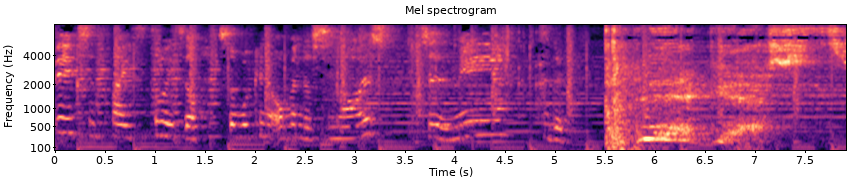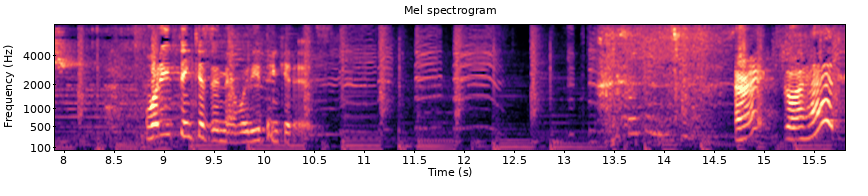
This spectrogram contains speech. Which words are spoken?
big surprise toy. So, so we're gonna open the smallest to the medium to the. What do you think is in there? What do you think it is? All right, go ahead.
